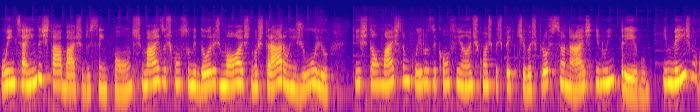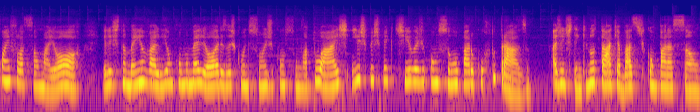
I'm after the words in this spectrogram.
O índice ainda está abaixo dos 100 pontos, mas os consumidores mostraram em julho que estão mais tranquilos e confiantes com as perspectivas profissionais e no emprego. E mesmo com a inflação maior, eles também avaliam como melhores as condições de consumo atuais e as perspectivas de consumo para o curto prazo. A gente tem que notar que a base de comparação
